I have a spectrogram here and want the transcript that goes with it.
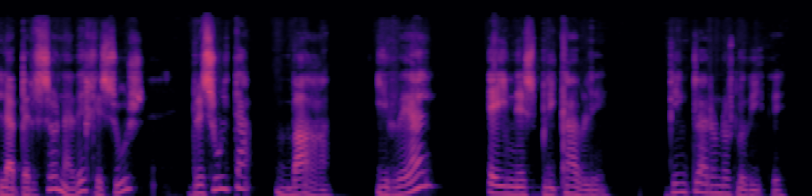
la persona de Jesús resulta vaga, irreal e inexplicable. Bien claro nos lo dice.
